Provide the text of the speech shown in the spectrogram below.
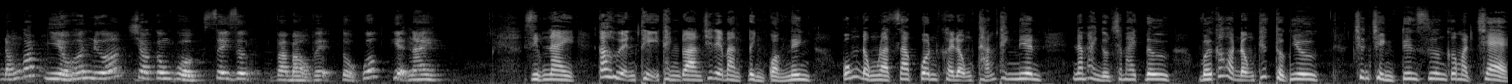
đóng góp nhiều hơn nữa cho công cuộc xây dựng và bảo vệ Tổ quốc hiện nay. Dịp này, các huyện thị thành đoàn trên địa bàn tỉnh Quảng Ninh cũng đồng loạt gia quân khởi động tháng thanh niên năm 2024 với các hoạt động thiết thực như chương trình tuyên dương gương mặt trẻ,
